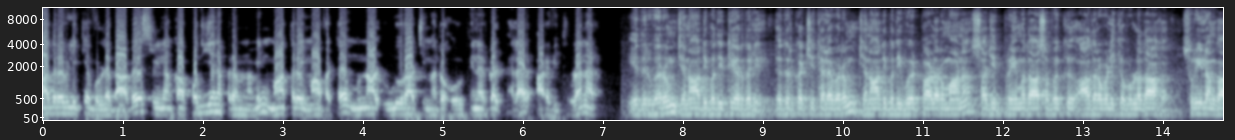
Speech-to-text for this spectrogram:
ஆதரவளிக்க உள்ளதாக ஸ்ரீலங்கா பொதுஜன பிரமணவின் மாத்தறை மாவட்ட முன்னாள் உள்ளூராட்சி மன்ற உறுப்பினர்கள் பலர் அறிவித்துள்ளனர். எதிர்வரும் ஜனாதிபதி தேர்தலில் எதிர்க்கட்சி தலைவரும் ஜனாதிபதி வேட்பாளருமான சஜித் பிரேமதாசவுக்கு ஆதரவளிக்க உள்ளதாக ஸ்ரீலங்கா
